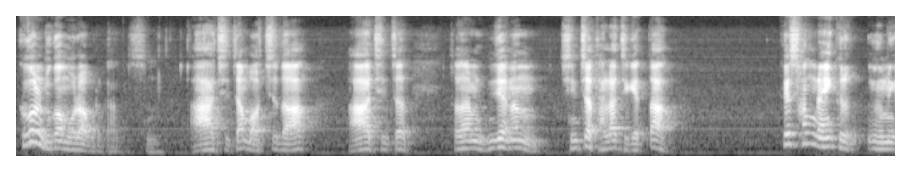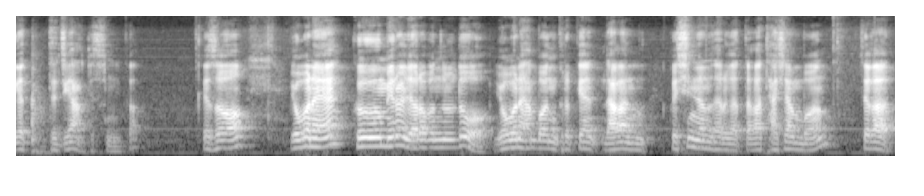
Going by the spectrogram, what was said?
그걸 누가 뭐라 그러겠습니까? 아 진짜 멋지다. 아 진짜 저 사람 이제는 진짜 달라지겠다. 그게 상당히 그 의미가 되지 않겠습니까? 그래서 요번에 그 의미를 여러분들도 요번에 한번 그렇게 나간 그 신년사를 갖다가 다시 한번 제가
